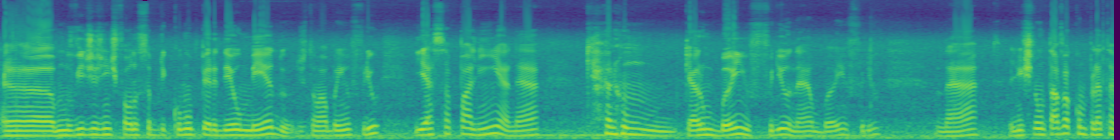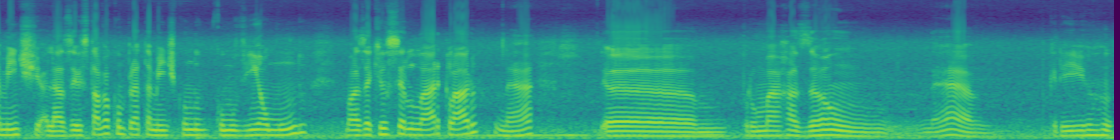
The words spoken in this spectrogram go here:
Uh, no vídeo a gente falou sobre como perder o medo de tomar banho frio e essa palhinha, né, que era um, que era um banho frio, né, um banho frio, né, a gente não estava completamente, aliás, eu estava completamente como, como vinha ao mundo, mas aqui o celular, claro, né, uh, por uma razão, né, creio,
